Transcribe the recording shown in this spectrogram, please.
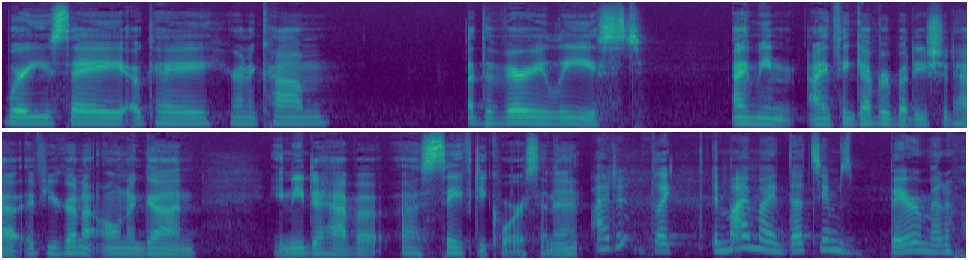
where you say, okay, you're going to come at the very least I mean, I think everybody should have. If you're going to own a gun, you need to have a, a safety course in it. I do, like in my mind that seems bare minimum.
